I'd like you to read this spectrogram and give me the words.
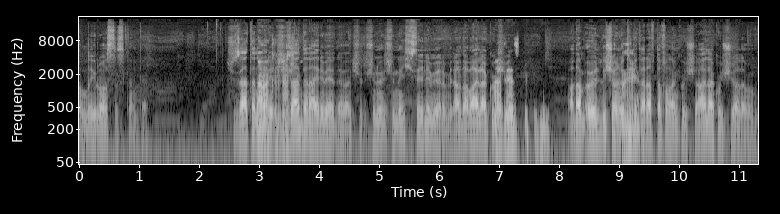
Vallahi ruh hastası kanka. Şu zaten Hemen ayrı, şu kıracağım şunu. zaten ayrı bir evde bak. Şunu, şunu, şunu hiç söylemiyorum bile. Adam hala koşuyor. Evet, Adam öldü şu an öteki tarafta falan koşuyor. Hala koşuyor adamım.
